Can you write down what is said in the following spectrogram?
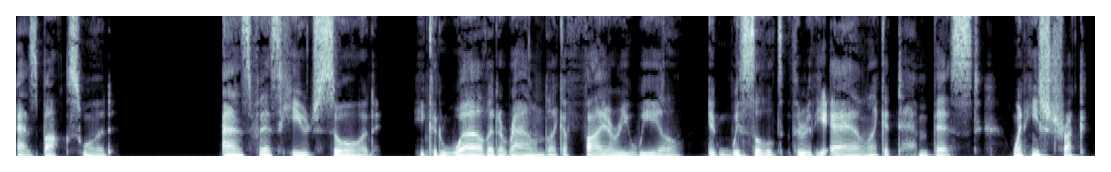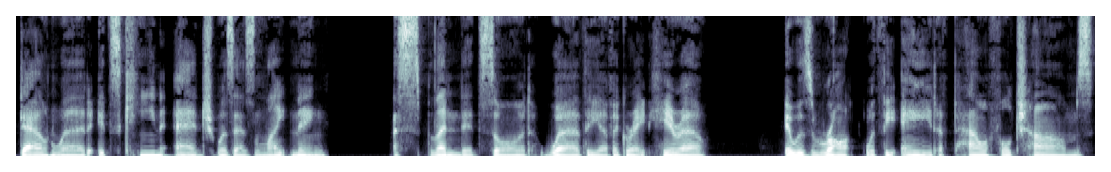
as boxwood. As for his huge sword, he could whirl it around like a fiery wheel. It whistled through the air like a tempest. When he struck downward, its keen edge was as lightning. A splendid sword worthy of a great hero. It was wrought with the aid of powerful charms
